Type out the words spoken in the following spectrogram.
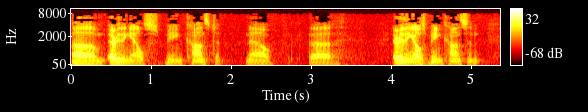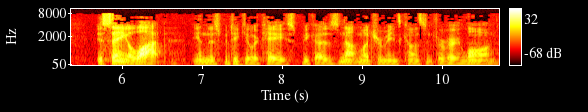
Um, everything else being constant. Now, uh, everything else being constant is saying a lot in this particular case because not much remains constant for very long.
